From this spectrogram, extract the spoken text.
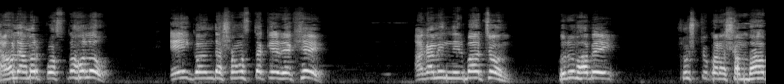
তাহলে আমার প্রশ্ন হলো, এই গোয়েন্দা সংস্থাকে রেখে আগামী নির্বাচন কোনোভাবেই সুষ্ঠু করা সম্ভব?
